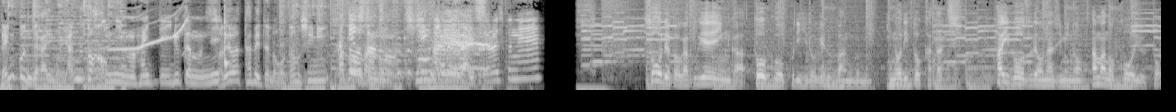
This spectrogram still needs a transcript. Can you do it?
レンコンじゃがいもヤングコーーン。にも入っているかもねそれは食べてのお楽しみ。加藤さんのチキンカレーライスよろしくね僧侶と学芸員がトークを繰り広げる番組「祈りと形」ハイボーズでおなじみの天野幸雄と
